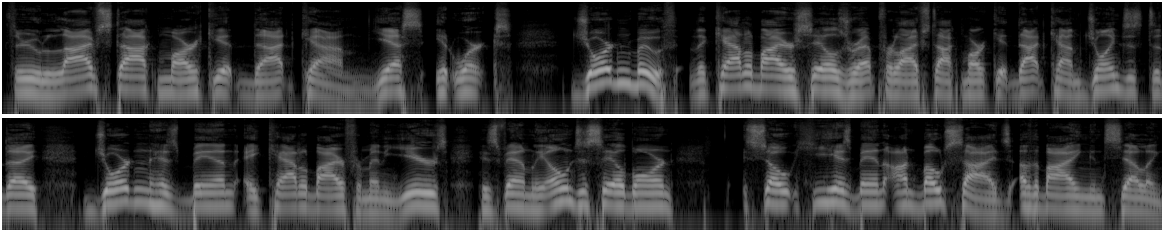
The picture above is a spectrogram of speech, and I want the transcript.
through livestockmarket.com. Yes, it works. Jordan Booth, the cattle buyer sales rep for livestockmarket.com, joins us today. Jordan has been a cattle buyer for many years. His family owns a sale barn, so he has been on both sides of the buying and selling.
